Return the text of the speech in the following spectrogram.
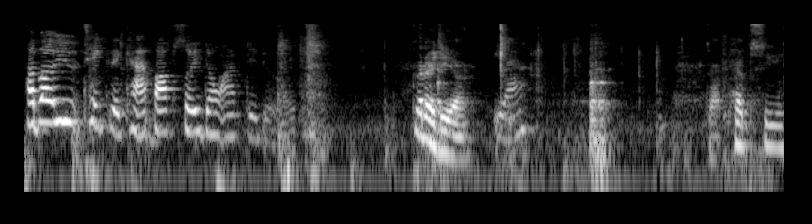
How about you take the cap off so you don't have to do it? Good idea. Yeah. Got Pepsi.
